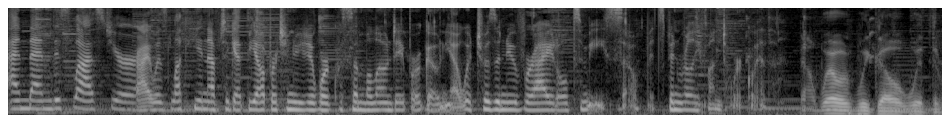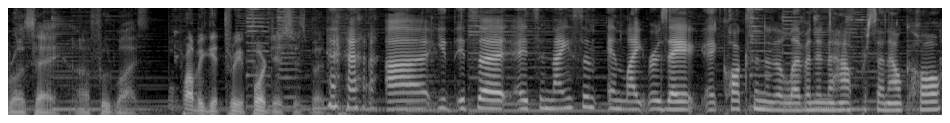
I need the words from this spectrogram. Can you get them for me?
And then this last year, I was lucky enough to get the opportunity to work with some Melon de Bourgogne, which was a new varietal to me. So it's been really fun to work with. Now, where would we go with the rosé, uh, food-wise? We'll probably get three or four dishes, but uh, it's a it's a nice and, and light rosé. It, it, clocks in at eleven and a half percent alcohol,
